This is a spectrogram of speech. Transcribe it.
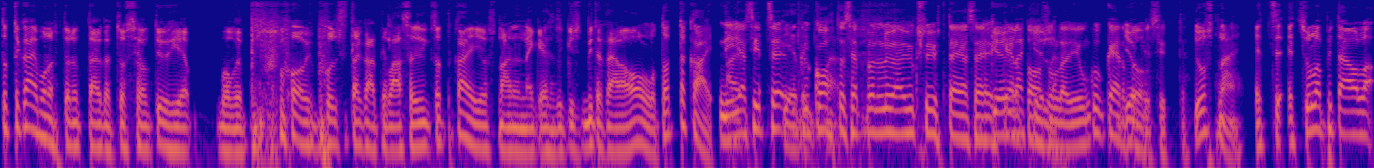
totta kai mun pitänyt täytä, että jos se on tyhjä muovi- muovipussi takatilassa, niin totta kai jos nainen näkee sen, se kysyy, mitä täällä on ollut, totta kai. Niin Ai, ja sitten se kohta se lyö yksi yhteen ja se Kyllä, kertoo kyllä. sulle jonkun kertokin Joo, sitten. Just näin. Että et sulla pitää olla,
